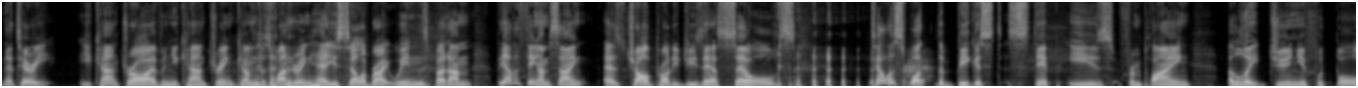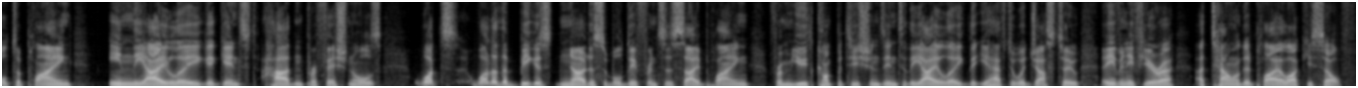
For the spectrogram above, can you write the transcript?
Now, Terry, you can't drive and you can't drink. I'm just wondering how you celebrate wins. But um, the other thing I'm saying, as child prodigies ourselves, tell us what the biggest step is from playing elite junior football to playing in the A League against hardened professionals. What's what are the biggest noticeable differences, say, playing from youth competitions into the A League that you have to adjust to, even if you're a, a talented player like yourself?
